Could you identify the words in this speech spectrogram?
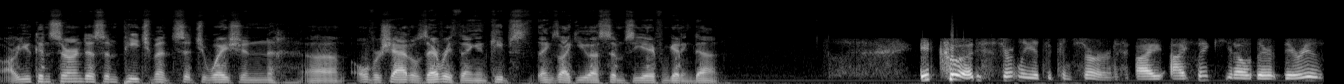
Are you concerned this impeachment situation uh, overshadows everything and keeps things like USMCA from getting done? It could. Certainly, it's a concern. I, I think you know there there is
